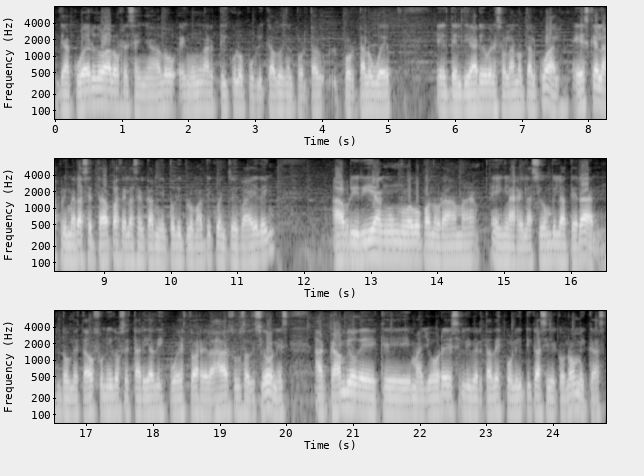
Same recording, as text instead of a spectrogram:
de acuerdo a lo reseñado en un artículo publicado en el portal, web el del diario venezolano tal cual, es que las primeras etapas del acercamiento diplomático entre Biden abrirían un nuevo panorama en la relación bilateral, donde Estados Unidos estaría dispuesto a relajar sus sanciones a cambio de que mayores libertades políticas y económicas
